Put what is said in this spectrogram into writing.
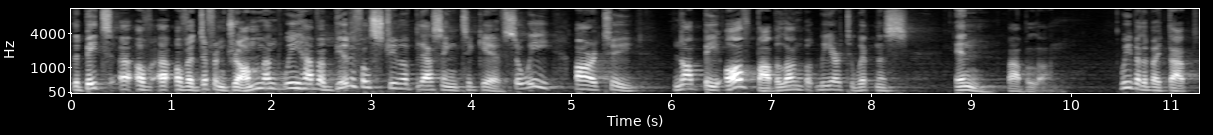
the beat of, of a different drum, and we have a beautiful stream of blessing to give. So we are to not be of Babylon, but we are to witness in Babylon wee bit about that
